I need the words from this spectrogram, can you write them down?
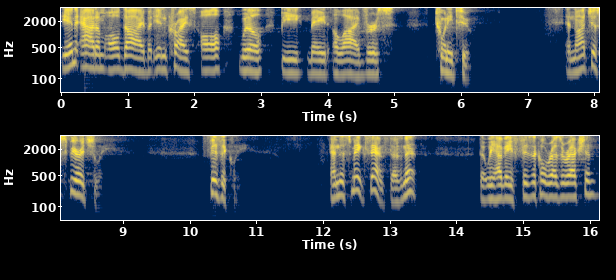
In Adam, all die, but in Christ, all will be made alive. Verse 22. And not just spiritually, physically. And this makes sense, doesn't it? That we have a physical resurrection.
